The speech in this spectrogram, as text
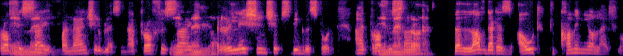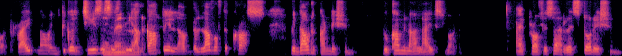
prophesy Amen. financial blessing. I prophesy Amen, relationships being restored. I prophesy Amen, the love that is out to come in your life, Lord, right now. And because Jesus is the agape love, the love of the cross without a condition to come in our lives, Lord. I prophesy restoration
